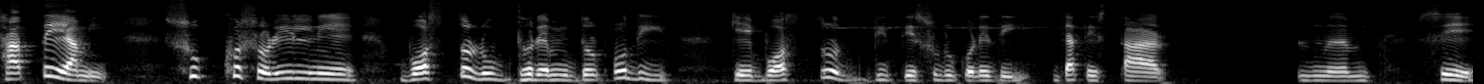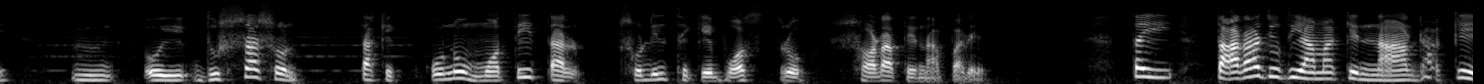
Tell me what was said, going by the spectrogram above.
সাথে আমি সূক্ষ্ম শরীর নিয়ে বস্ত্র রূপ ধরে আমি দ্রৌপদীকে বস্ত্র দিতে শুরু করে দিই, যাতে তার সে ওই দুঃশাসন তাকে কোনো মতেই তার শরীর থেকে বস্ত্র সরাতে না পারে। তাই তারা যদি আমাকে না ডাকে,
